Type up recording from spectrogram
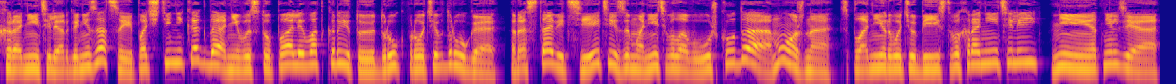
Хранители организации почти никогда не выступали в открытую друг против друга. Расставить сети и заманить в ловушку – да, можно. Спланировать убийство хранителей? Нет, нельзя.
